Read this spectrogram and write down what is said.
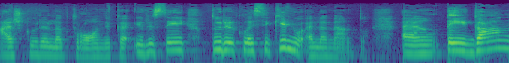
aišku, ir elektroniką. Ir jisai turi ir klasikinių elementų. Tai gan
